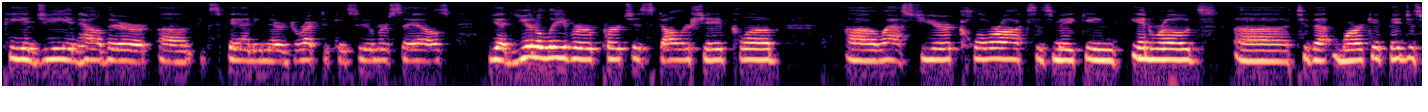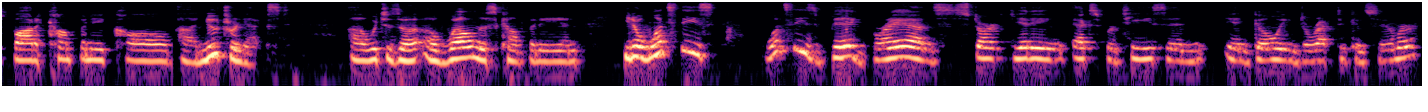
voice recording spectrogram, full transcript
P&G and how they're um, expanding their direct-to-consumer sales. You had Unilever purchase Dollar Shave Club uh, last year. Clorox is making inroads uh, to that market. They just bought a company called uh, Nutranext, uh, which is a, a wellness company. And you know, once these once these big brands start getting expertise in in going direct to consumer,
